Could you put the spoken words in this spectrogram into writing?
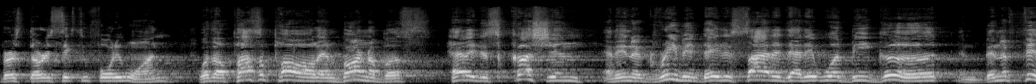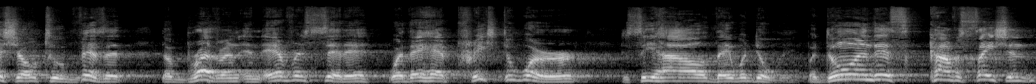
verse 36 to 41, where the apostle Paul and Barnabas had a discussion and in agreement they decided that it would be good and beneficial to visit the brethren in every city where they had preached the word to see how they were doing. But during this conversation,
